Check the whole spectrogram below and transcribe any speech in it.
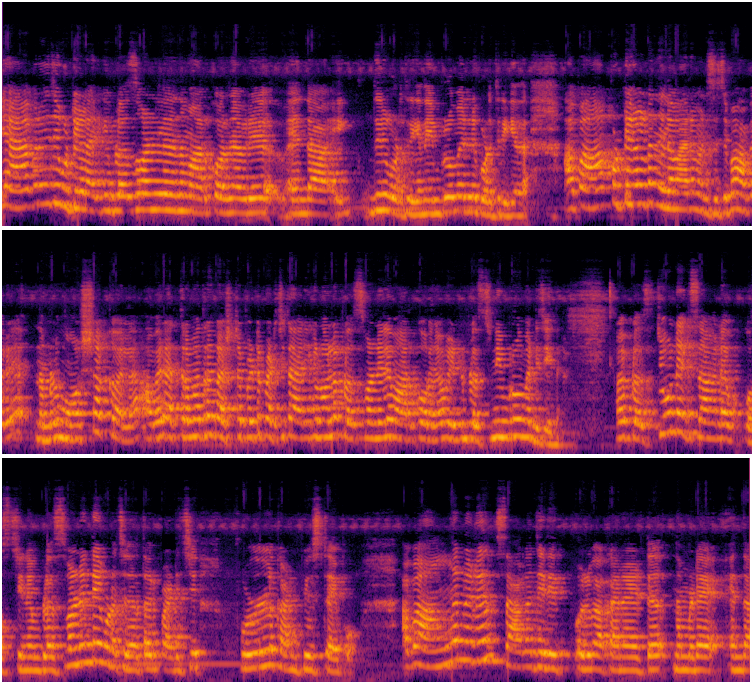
ഈ ആവറേജ് കുട്ടികളായിരിക്കും പ്ലസ് വണ്ണിൽ നിന്ന് മാർക്ക് പറഞ്ഞ അവർ എന്താ ഇതിന് കൊടുത്തിരിക്കുന്നത് ഇമ്പ്രൂവ്മെന്റിന് കൊടുത്തിരിക്കുന്നത്. അപ്പൊ ആ കുട്ടികളുടെ നിലവാരം അനുസരിച്ച് അപ്പൊ അവർ നമ്മൾ മോശമൊക്കെയല്ല അവർ അത്രമാത്രം കഷ്ടപ്പെട്ട് പഠിച്ചിട്ടായിരിക്കണമല്ലോ പ്ലസ് വണ്ണിൽ മാർക്ക് കുറഞ്ഞോ വീണ്ടും പ്ലസ് ടു ഇമ്പ്രൂവ്മെന്റ് ചെയ്യുന്നത്. അപ്പൊ പ്ലസ് ടുവിന്റെ എക്സാമിന്റെ ക്വസ്റ്റ്യനും പ്ലസ് വണ്ണിന്റെയും കൂടെ ചേർത്ത് അവർ പഠിച്ച് ഫുള്ള് കൺഫ്യൂസ്ഡ് ആയി പോകും. അപ്പൊ അങ്ങനൊരു സാഹചര്യം ഒഴിവാക്കാനായിട്ട് നമ്മുടെ എന്താ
